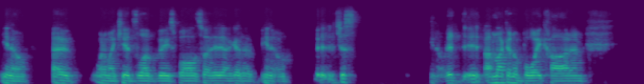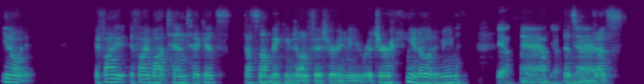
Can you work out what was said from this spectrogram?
you know, I one of my kids loved baseball, so I, I gotta you know it just you know it, it I'm not going to boycott and you know if I if I bought 10 tickets, that's not making John Fisher any richer. You know what I mean? Yeah. Yeah. That's that's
